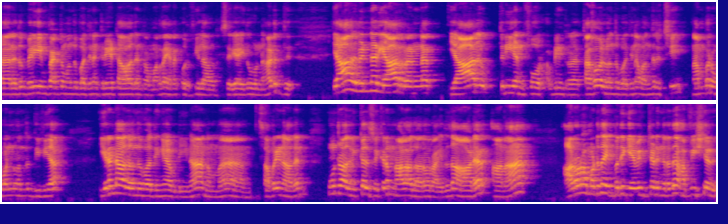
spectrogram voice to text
வேறு எதுவும் பெரிய இம்பாக்டும் வந்து பார்த்தீங்கன்னா கிரியேட் ஆகாதுன்ற மாதிரி தான் எனக்கு ஒரு ஃபீல் ஆகுது. சரியா? இது ஒன்று அடுத்து யார் வின்னர் யார் ரன்னர் யார் த்ரீ அண்ட் ஃபோர் அப்படின்ற தகவல் வந்து பார்த்தீங்கன்னா வந்துருச்சு. நம்பர் ஒன் வந்து திவ்யா. இரண்டாவது வந்து பார்த்தீங்க அப்படின்னா நம்ம சபரிநாதன். மூன்றாவது விக்கல் விக்ரம் நாலாவது அரோரா. இதுதான் ஆர்டர் ஆனால் அரோரா மட்டும்தான் இப்போதைக்கு எவிக்டடுங்கிறது அஃபிஷியல்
